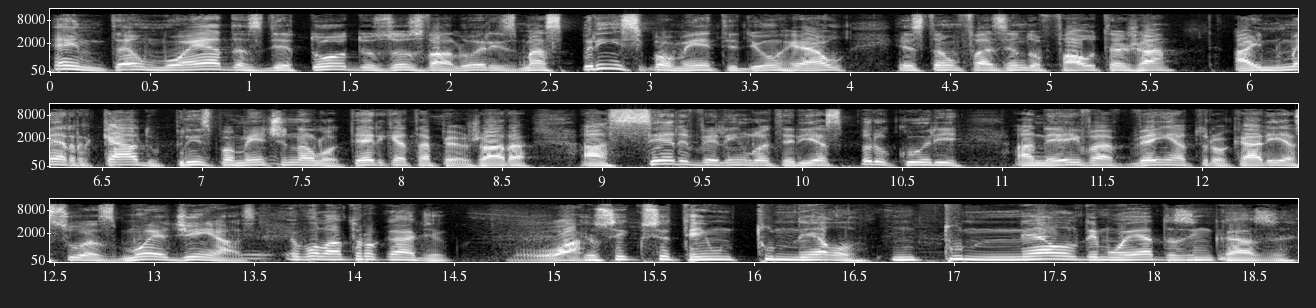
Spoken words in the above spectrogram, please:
Então, moedas de todos os valores, mas principalmente de um real, estão fazendo falta já aí no mercado, principalmente na lotérica Tapejara, a Cervelim Loterias, procure a Neiva, venha trocar e as suas moedinhas. Eu vou lá trocar, Diego. Boa. Eu sei que você tem um túnel, um túnel de moedas em casa.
